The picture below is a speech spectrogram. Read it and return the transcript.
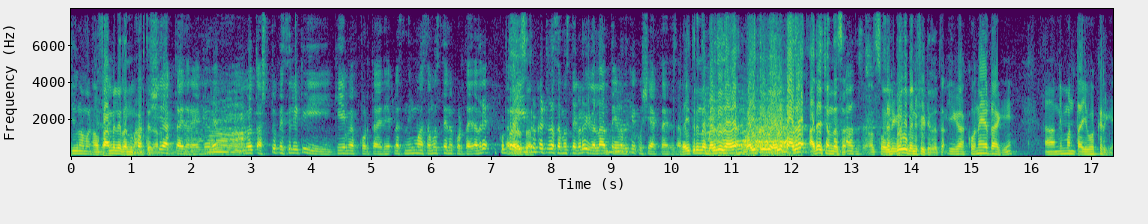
ಜೀವನ ಮಾಡ್ತಾರೆ ಫ್ಯಾಮಿಲಿ ರನ್ ಮಾಡ್ತಿದ್ದಾರೆ. ಖುಷಿ ಆಗ್ತಾ ಇದಾರೆ ಯಾಕಂದ್ರೆ ಇವತ್ತು ಅಷ್ಟು ಫೆಸಿಲಿಟಿ ಕೆ ಎಂ ಎಫ್ ಕೊಡ್ತಾ ಇದೆ ಪ್ಲಸ್ ನಿಮ್ಮ ಸಂಸ್ಥೆನೂ ಕೊಡ್ತಾ ಇದೆ. ಅಂದ್ರೆ ರೈತರು ಕಟ್ಟಿರೋ ಸಂಸ್ಥೆಗಳು ಇವೆಲ್ಲ ಅಂತ ಹೇಳೋದಕ್ಕೆ ಖುಷಿ ಆಗ್ತಾ ಇದೆ ಸರ್. ರೈತರಿಂದ ಬೆಳೆದಿದ್ದಾರೆ ರೈತರಿಗೂ ಹೆಲ್ಪ್ ಆದ್ರೆ ಅದೇ ಚಂದ ಸರ್. ಸೊ ಇಬ್ಬರಿಗೂ ಬೆನಿಫಿಟ್ ಇರುತ್ತೆ. ಈಗ ಕೊನೆಯದಾಗಿ ನಿಮ್ಮಂತ ನಿಮ್ಮಂಥ ಯುವಕರಿಗೆ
